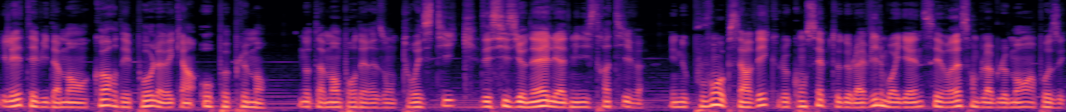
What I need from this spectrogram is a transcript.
Il est évidemment encore des pôles avec un haut peuplement, notamment pour des raisons touristiques, décisionnelles et administratives, et nous pouvons observer que le concept de la ville moyenne s'est vraisemblablement imposé.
